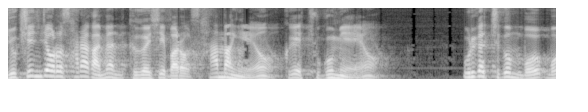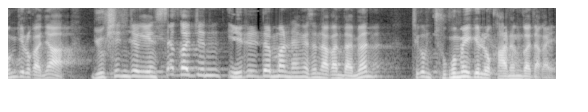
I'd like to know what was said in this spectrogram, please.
육신적으로 살아가면 그것이 바로 사망이에요. 그게 죽음이에요. 우리가 지금 뭐, 뭔 길로 가냐? 육신적인 썩어진 일들만 행해서 나간다면 지금 죽음의 길로 가는 거다가요.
